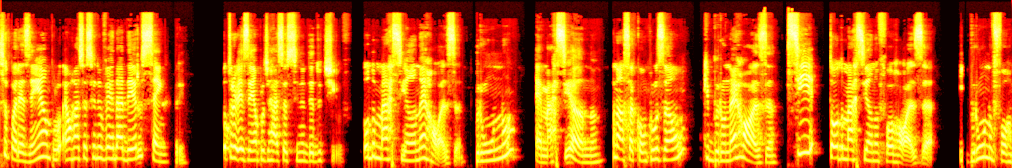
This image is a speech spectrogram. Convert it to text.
Isso, por exemplo, é um raciocínio verdadeiro sempre. Outro exemplo de raciocínio dedutivo. Todo marciano é rosa. Bruno é marciano. Nossa conclusão é que Bruno é rosa. Se todo marciano for rosa e Bruno for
